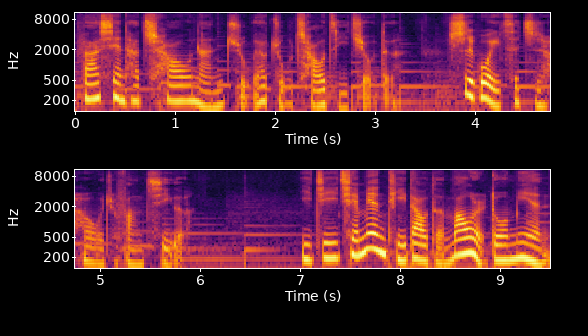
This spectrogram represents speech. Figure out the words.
发现它超难煮，要煮超级久的。试过一次之后我就放弃了。以及前面提到的猫耳朵面。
